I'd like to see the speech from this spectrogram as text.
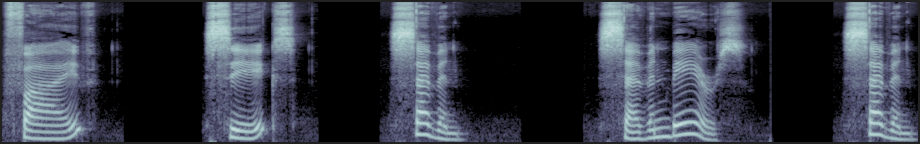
5 6 seven, seven bears, seven,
